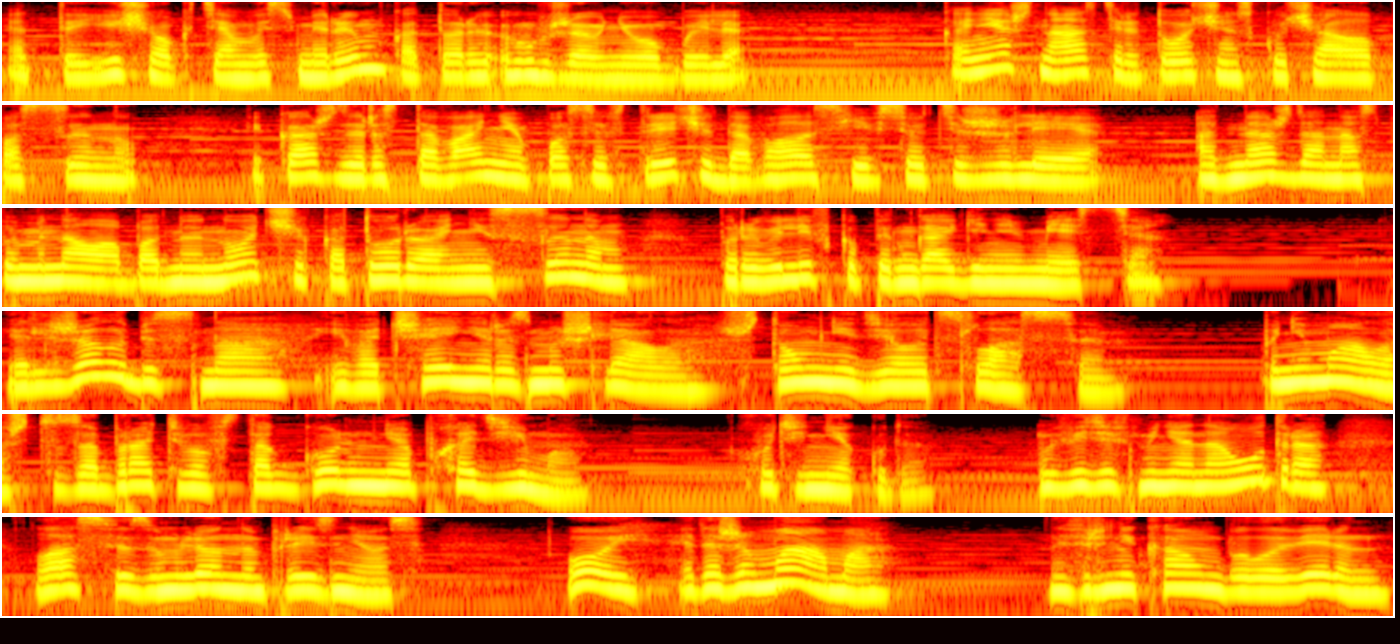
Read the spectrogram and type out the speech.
Это еще к тем восьмерым, которые уже у него были. Конечно, Астрид очень скучала по сыну, и каждое расставание после встречи давалось ей все тяжелее. Однажды она вспоминала об одной ночи, которую они с сыном провели в Копенгагене вместе. Я лежала без сна и в отчаянии размышляла, что мне делать с Лассе. Понимала, что забрать его в Стокгольм необходимо, хоть и некуда – Увидев меня на утро, Ласс изумленно произнес: «Ой, это же мама!» Наверняка он был уверен,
